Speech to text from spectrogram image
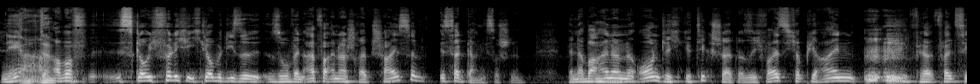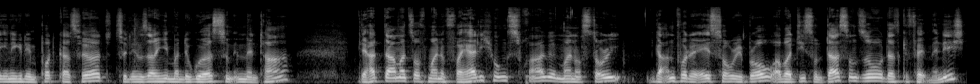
Nee, Dann- aber ist, glaube ich, völlig, ich glaube, diese, so, wenn einfach einer schreibt Scheiße, ist halt gar nicht so schlimm. Wenn aber einer eine ordentliche Kritik schreibt, also ich weiß, ich habe hier einen, falls derjenige den Podcast hört, zu dem sage ich jemand, du gehörst zum Inventar. Der hat damals auf meine Verherrlichungsfrage in meiner Story geantwortet, ey, sorry, Bro, aber dies und das und so, das gefällt mir nicht.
